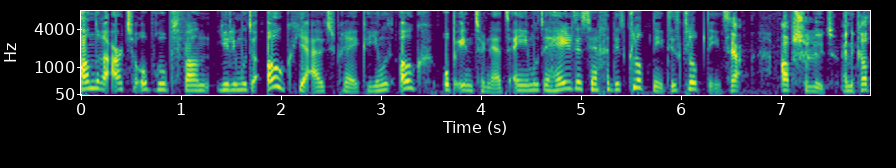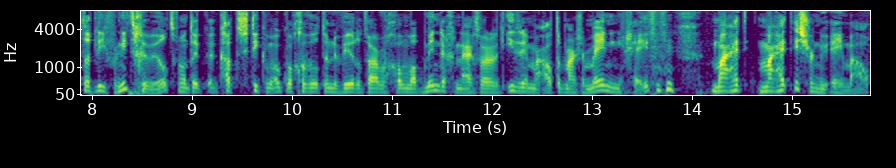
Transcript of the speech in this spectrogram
andere artsen oproept van jullie moeten ook je uitspreken. Je moet ook op internet. En je moet de hele tijd zeggen dit klopt niet, dit klopt niet. Ja, absoluut. En ik had dat liever niet gewild. Want ik, ik had stiekem ook wel gewild in een wereld waar we gewoon wat minder geneigd waren. Dat iedereen maar altijd maar zijn mening geeft. maar, het, maar het is er nu eenmaal.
